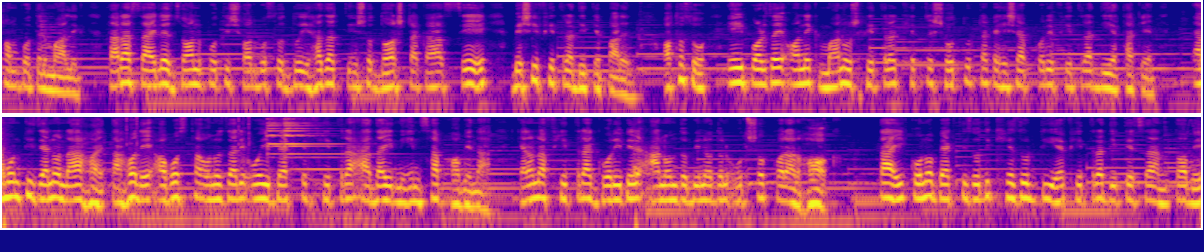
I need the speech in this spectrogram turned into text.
সম্পদের মালিক। তারা চাইলে জন প্রতি সর্বোচ্চ দুই হাজার তিনশো দশ টাকা চেয়ে বেশি ফিতরা দিতে পারেন। অথচ এই পর্যায়ে অনেক মানুষ ফিতরার ক্ষেত্রে সত্তর টাকা হিসাব করে ফিতরা দিয়ে থাকেন। এমনটি যেন না হয়, তাহলে অবস্থা অনুযায়ী ওই ব্যক্তির ফিতরা আদায় ইনসাফ হবে না। কেননা ফিতরা গরিবের আনন্দ বিনোদন উৎসব করার হক। তাই কোনো ব্যক্তি যদি খেজুর দিয়ে ফিতরা দিতে চান, তবে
